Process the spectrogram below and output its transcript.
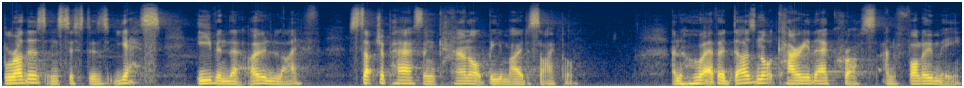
brothers and sisters, yes, even their own life, such a person cannot be my disciple. And whoever does not carry their cross and follow me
